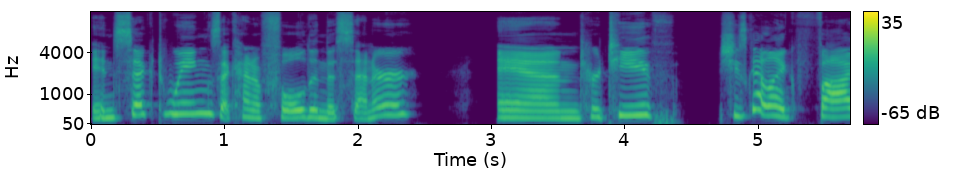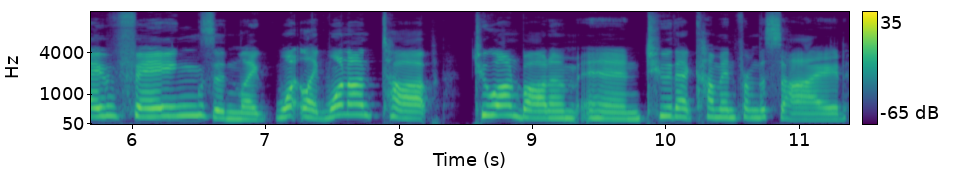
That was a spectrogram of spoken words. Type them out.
insect wings that kind of fold in the center and her teeth she's got like five fangs and like one like one on top two on bottom and two that come in from the side.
